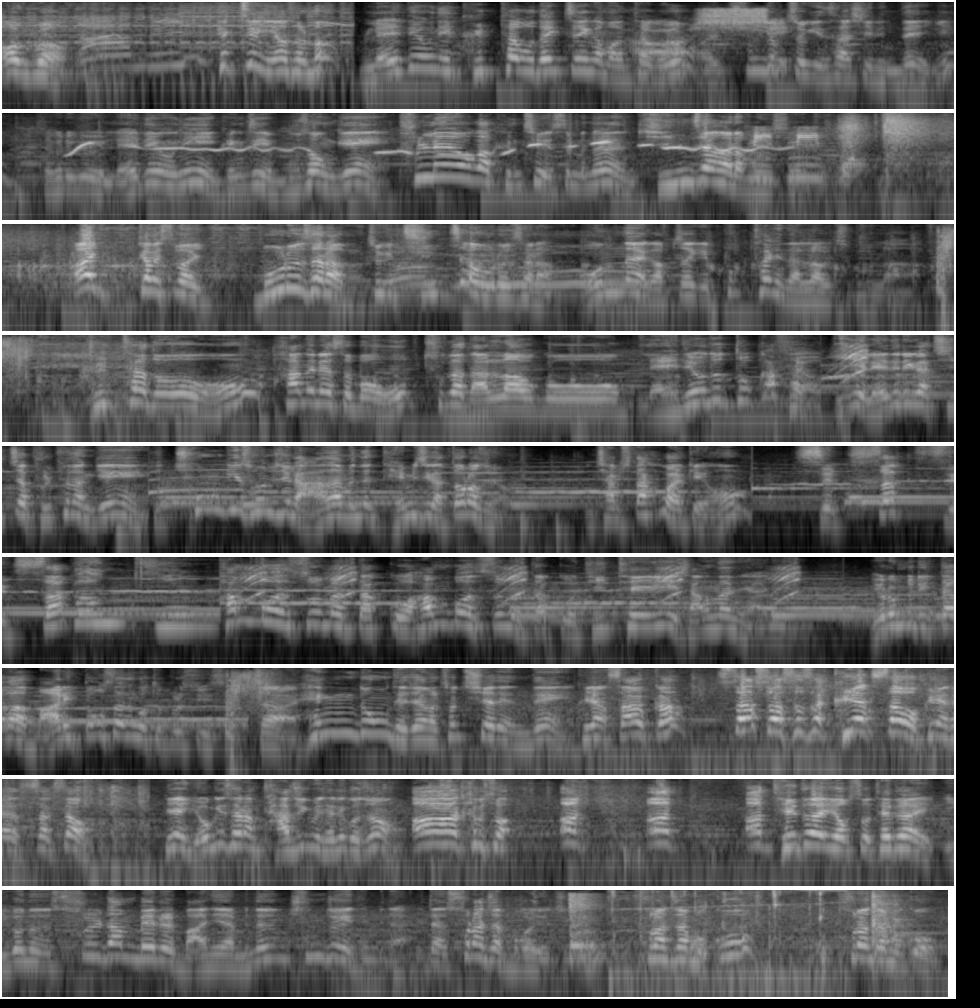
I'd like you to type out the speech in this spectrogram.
어 뭐야? 핵쟁이야 설마? 레데온이 그타보다 핵쟁이가 많다고요? 아. 충격적인 사실인데 이게? 자 그리고 이 레데온이 굉장히 무서운 게 플레이어가 근처에 있으면은 긴장을 하고 있어요. 아이 가만있어 봐. 모르는 사람. 저기 진짜 모르는 사람. 어느 날 갑자기 폭탄이 날라올지 몰라. 그타도 어? 하늘에서 뭐 옵투가 날라오고 레데온도 똑같아요. 이게 레데리가 진짜 불편한 게 이 총기 손질을 안 하면은 데미지가 떨어져요 잠시 닦고 갈게요. 쓱싹 쓱싹. 한번 쏘면 닦고 한 번 쏘면 닦고. 디테일이 장난이 아니에요. 여러분들이 이따가 말이 똥 싸는 것도 볼 수 있어요. 자 행동 대장을 터치해야 되는데 그냥 싸울까? 쏴쏴쏴쏴 그냥 싸워. 그냥 그냥 싹 싸워. 그냥 여기 사람 다 죽이면 되는 거죠? 아 가만있어 아아 아 Dead Eye 없어 Dead Eye. 이거는 술 담배를 많이 하면은 충전이 됩니다. 일단 술 한 잔 먹어야 돼 지금. 술 한 잔 먹고 술 한 잔 먹고.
